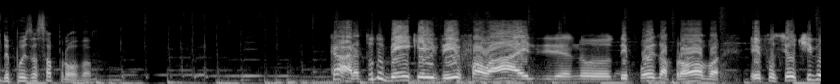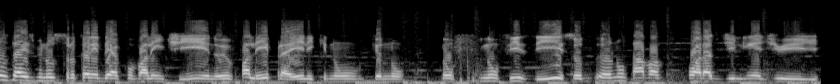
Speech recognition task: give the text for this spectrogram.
depois dessa prova. Cara, tudo bem que ele veio falar ele, no, depois da prova. Ele falou assim: eu tive uns 10 minutos trocando ideia com o Valentino. Eu falei pra ele que, não, que eu não, não, não fiz isso. Eu, eu não tava fora de linha de,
